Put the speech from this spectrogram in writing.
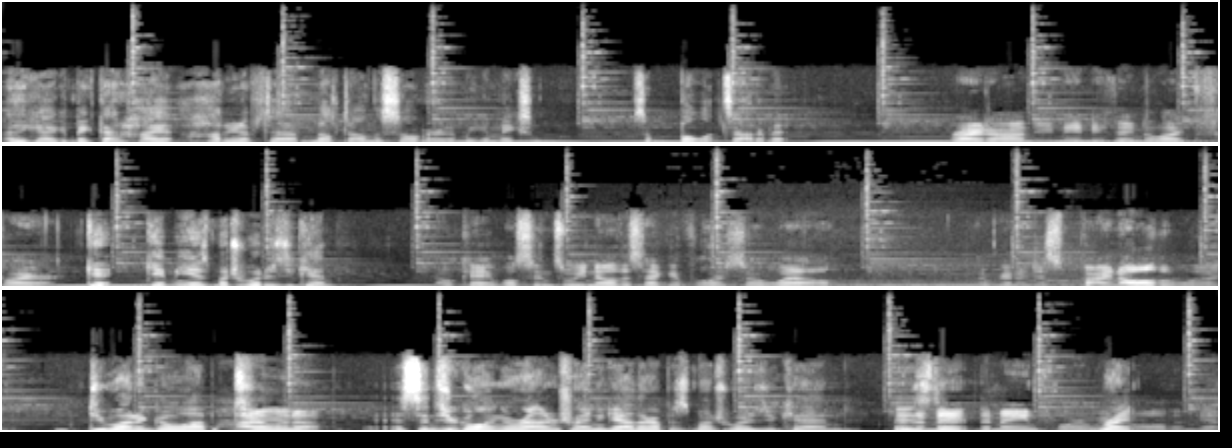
I think I can make that high, hot enough to melt down the silver, and we can make some some bullets out of it. Right on. Do you need anything to light the fire? Get get me as much wood as you can. Okay. Well, since we know the second floor so well, I'm gonna just find all the wood. Do you want to go up Pile to it up. Since you're going around and trying to gather up as much wood as you can, For is the, there, ma- the main floor. We Right. Know all that, yeah.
